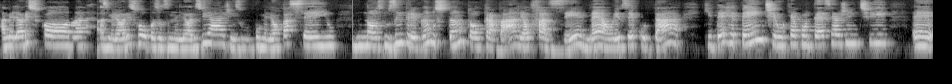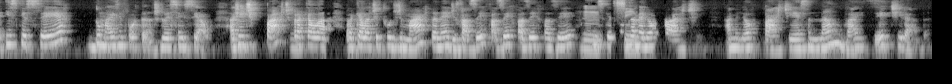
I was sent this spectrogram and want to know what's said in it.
a melhor escola, as melhores roupas, as melhores viagens, o, o melhor passeio, nós nos entregamos tanto ao trabalho, ao fazer, né, ao executar, que de repente o que acontece é a gente é, esquecer do mais importante, do essencial. A gente parte para aquela, aquela atitude de Marta, né, de fazer, fazer, fazer, fazer, hum, e esquecendo da melhor parte. A melhor parte, e essa não vai ser tirada.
